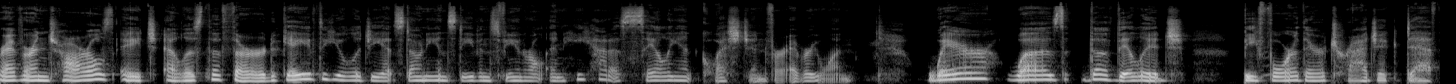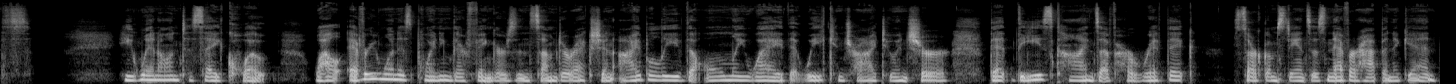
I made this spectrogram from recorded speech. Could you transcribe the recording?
Reverend Charles H. Ellis III gave the eulogy at Stoni and Stephen's funeral, and he had a salient question for everyone. Where was the village before their tragic deaths? He went on to say, quote, while everyone is pointing their fingers in some direction, I believe the only way that we can try to ensure that these kinds of horrific circumstances never happen again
